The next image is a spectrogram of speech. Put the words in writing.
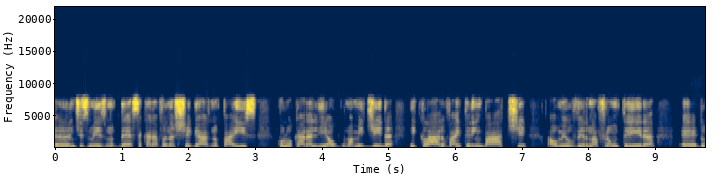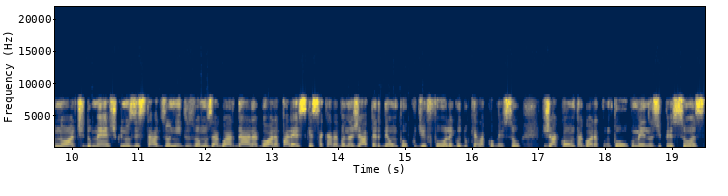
antes mesmo dessa caravana chegar no país, colocar ali alguma medida, e claro, vai ter embate, ao meu ver, na fronteira é, do norte do México e nos Estados Unidos. Vamos aguardar agora. Parece que essa caravana já perdeu um pouco de fôlego do que ela começou, já conta agora com pouco menos de pessoas,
